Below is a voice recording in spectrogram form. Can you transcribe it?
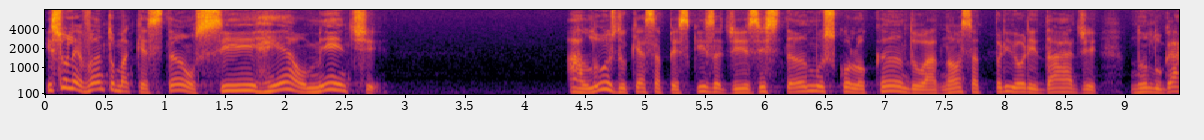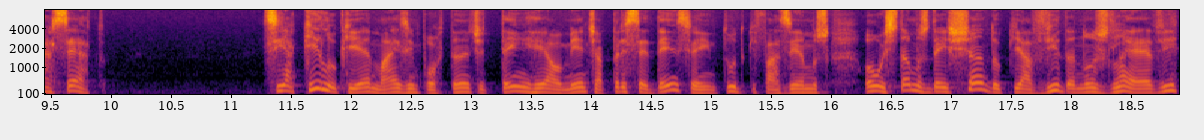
Isso levanta uma questão se realmente, à luz do que essa pesquisa diz, estamos colocando a nossa prioridade no lugar certo se aquilo que é mais importante tem realmente a precedência em tudo que fazemos, ou estamos deixando que a vida nos leve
